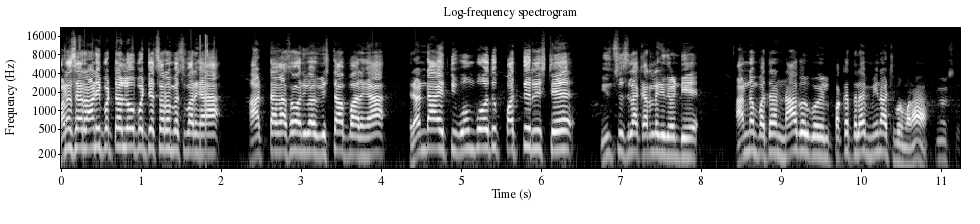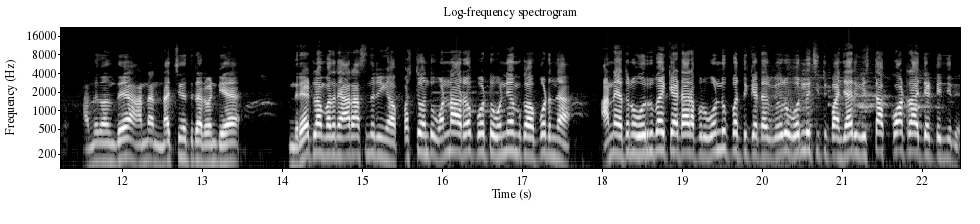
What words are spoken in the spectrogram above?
பணம் சார் ராணிப்பட்ட லோ பட்ஜெட் சரம் பேச பாருங்க. அட்டகாசம் அறிவா விஸ்டா பாருங்க. ரெண்டாயிரத்தி ஒம்பது பத்து ரிஸ்ட்டு இன்சூரன்ஸ்லாம் கரலுக்குது வண்டி. அண்ணன் பார்த்தா நாகர்கோவில் பக்கத்தில் மீனாட்சிபுரமாண்ணா அங்கே வந்து அண்ணன் நச்சு நிறுத்திட்டார் வண்டியை. இந்த ரேட்லாம் பார்த்தா யாரும் அசந்துருவீங்க ஃபஸ்ட்டு வந்து ஒன்றாயிரம் ரூபா போட்டு ஒன்றே முக்கால் போட்டிருந்தேன். அண்ணன் எத்தனை ஒரு ரூபாய் கேட்டார் அப்புறம் ஒன்று பத்து கேட்டார். வெறும் ஒரு லட்சத்தி பாஞ்சாயிரம் விஸ்டா கோட்ரா ஜெட் இன்ஜின்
